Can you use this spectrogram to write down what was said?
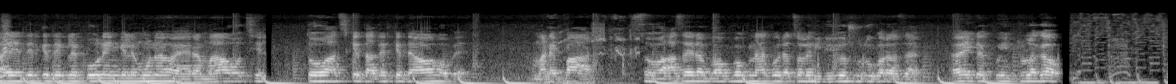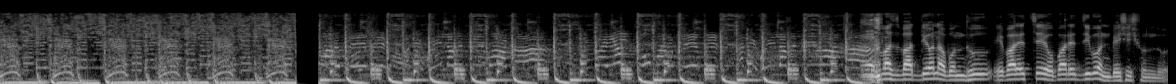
ভাই এদেরকে দেখলে কোন অ্যাঙ্গেলে মনে হয়? এরা মা ও ছেলে। তো আজকে তাদেরকে দেওয়া হবে মানে পাস। তো আজাইরা বক বক না করে চলে ভিডিও শুরু করা যাক। এই কাকু ইন্ট্রো লাগাও। মাছ বাদ দিও না বন্ধু। চেয়ে ওপারের জীবন বেশি সুন্দর।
